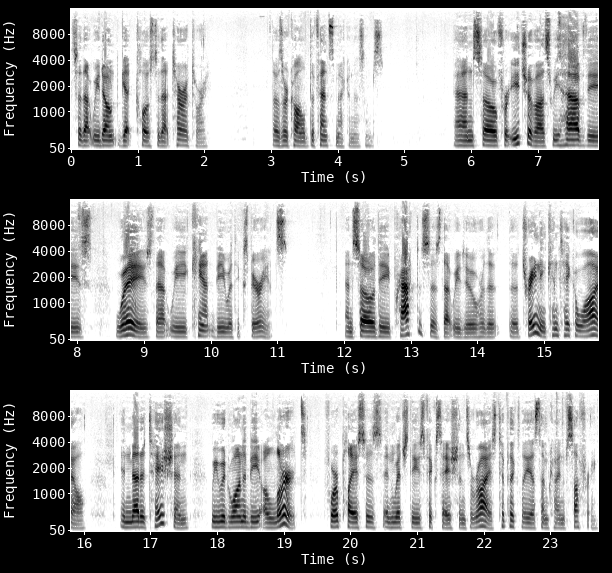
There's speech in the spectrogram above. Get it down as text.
so that we don't get close to that territory. Those are called defense mechanisms. And so for each of us, we have these ways that we can't be with experience. And so the practices that we do or the, the training can take a while. In meditation, we would want to be alert for places in which these fixations arise, typically as some kind of suffering.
